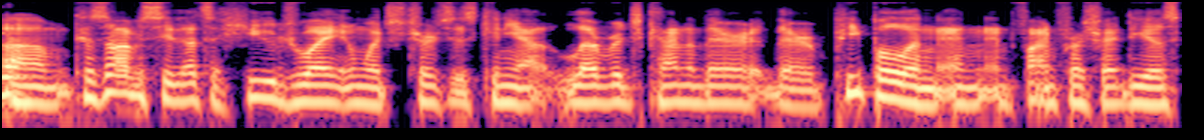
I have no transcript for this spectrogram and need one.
Yeah. Um, because obviously that's a huge way in which churches can yeah leverage kind of their their people and and and find fresh ideas.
